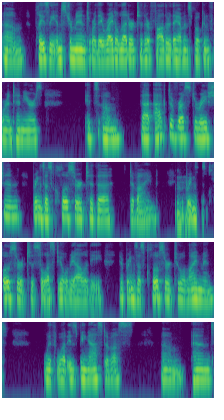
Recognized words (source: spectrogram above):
um, plays the instrument or they write a letter to their father they haven't spoken for in 10 years. It's um, that act of restoration brings us closer to the divine. Mm-hmm. It brings us closer to celestial reality. It brings us closer to alignment with what is being asked of us. Um, and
